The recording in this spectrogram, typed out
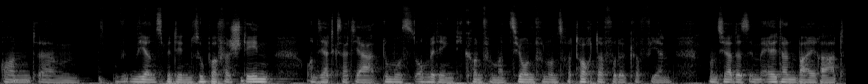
und ähm, wir uns mit denen super verstehen. Und sie hat gesagt, ja, du musst unbedingt die Konfirmation von unserer Tochter fotografieren. Und sie hat das im Elternbeirat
